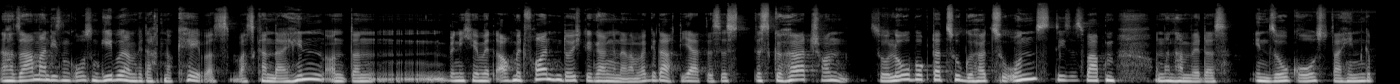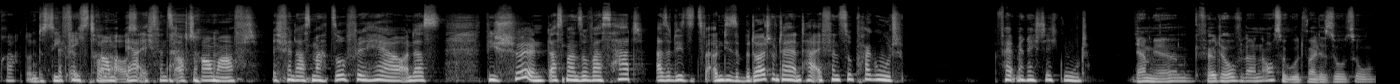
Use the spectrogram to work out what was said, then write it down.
Dann sah man diesen großen Giebel und wir dachten, okay, was, was kann da hin? Und dann bin ich hier mit, auch mit Freunden durchgegangen und dann haben wir gedacht, ja, das ist, das gehört schon zur Loburg dazu, gehört zu uns, dieses Wappen. Und dann haben wir das in so groß dahin gebracht und das sieht echt toll aus. ja, ich finde es auch traumhaft. Ich finde, das macht so viel her und das, wie schön, dass man sowas hat. Also diese, und diese Bedeutung dahinter, ich finde es super gut. Gefällt mir richtig gut. Ja, mir gefällt der Hofladen auch so gut, weil der so, so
